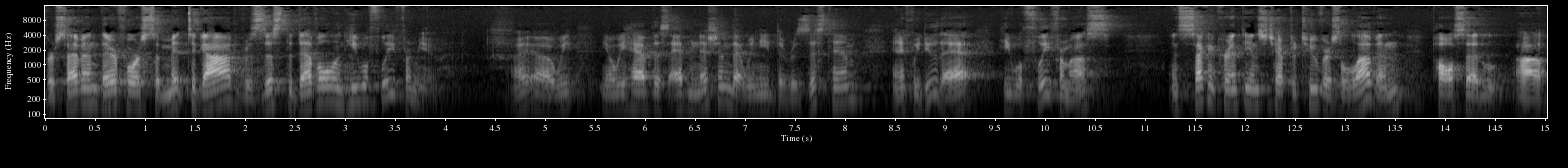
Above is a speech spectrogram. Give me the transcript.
verse 7 therefore submit to God resist the devil and he will flee from you right uh, we you know, we have this admonition that we need to resist him, and if we do that, he will flee from us. In 2 Corinthians chapter 2, verse 11, Paul said, uh,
